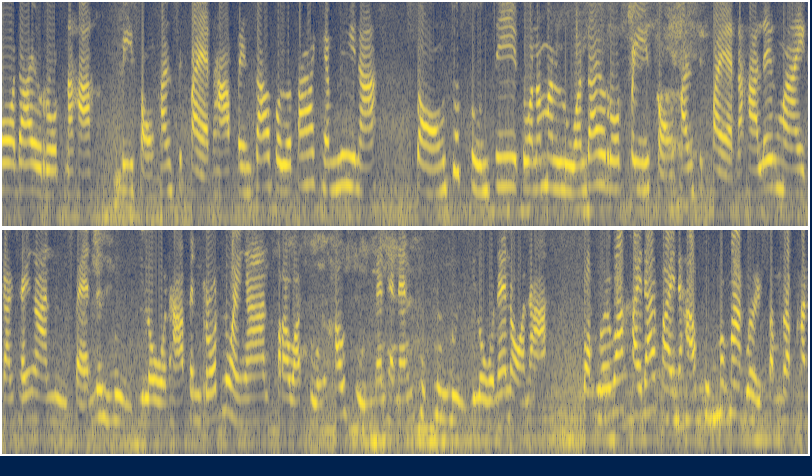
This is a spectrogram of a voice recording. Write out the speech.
ก็ได้รถนะคะ ปี 2018 นะคะ เป็นเจ้า Toyota Camry นะ 2.0G ตัวน้ำมันล้วนได้รถปี 2018 นะคะ เลขไมล์การใช้งาน 110,000 กิโลนะคะ เป็นรถหน่วยงานประวัติศูนย์เข้าศูนย์แมนเทนแนนทุก 10,000 กิโลแน่นอนนะคะ บอกเลยว่าใครได้ไปนะคะ คุ้มมากๆเลยสำหรับคัน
